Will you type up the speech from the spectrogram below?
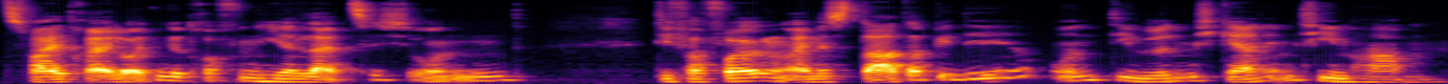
zwei, drei Leuten getroffen hier in Leipzig und die verfolgen eine Startup-Idee und die würden mich gerne im Team haben.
